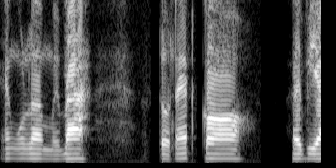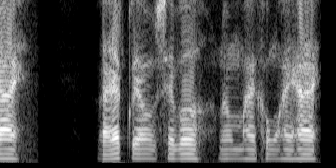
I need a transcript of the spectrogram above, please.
Angular 13 .NET Core API và SQL Server năm 2022.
